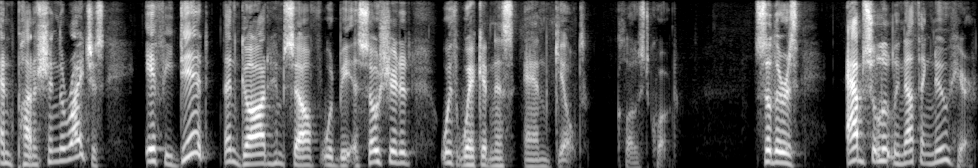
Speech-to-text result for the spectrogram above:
and punishing the righteous. If he did, then God himself would be associated with wickedness and guilt. Closed quote. So there is absolutely nothing new here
